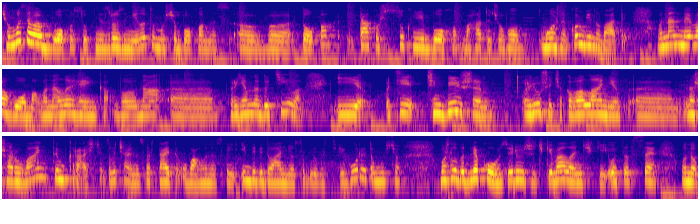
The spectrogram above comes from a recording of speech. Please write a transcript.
Чому саме бохо сукня? Зрозуміло, тому що бохо в нас е, в топах. Також з сукнею бохо багато чого можна комбінувати. Вона невагома, вона легенька, вона е, приємна до тіла. І оці чим більше рюшечок, валанів, е, нашарувань, тим краще. Звичайно, звертайте увагу на свої індивідуальні особливості фігури, тому що, можливо, для когось рюшечки, валанчики, оце все воно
